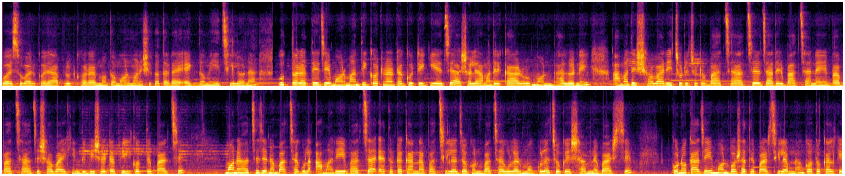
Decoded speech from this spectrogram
ভয়েস ওভার করে আপলোড করার মতো মন মানসিকতাটা একদমই ছিল না। উত্তরাতে যে মর্মান্তিক ঘটনাটা ঘটে গিয়েছে, আসলে আমাদের কারোর মন ভালো নেই। আমাদের সবারই ছোট ছোট বাচ্চা আছে, যাদের বাচ্চা নেই বা বাচ্চা আছে, সবাই কিন্তু বিষয়টা ফিল করতে পারছে। মনে হচ্ছে যেন বাচ্চাগুলো আমারই বাচ্চা। এতটা কান্না পাচ্ছিল যখন বাচ্চাগুলোর মুখগুলো চোখের সামনে বাসছে। কোনো কাজেই মন বসাতে পারছিলাম না। গতকালকে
